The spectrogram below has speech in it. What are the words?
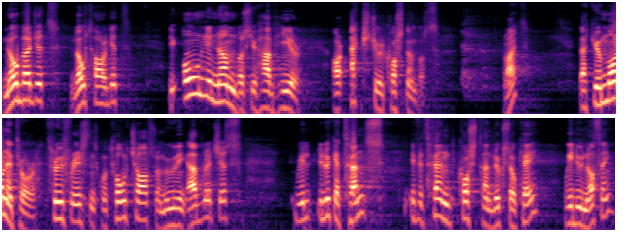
No budget, no target. The only numbers you have here are actual cost numbers, right? That you monitor through, for instance, control charts or moving averages. We, you look at trends. If a trend, cost trend looks okay, we do nothing.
